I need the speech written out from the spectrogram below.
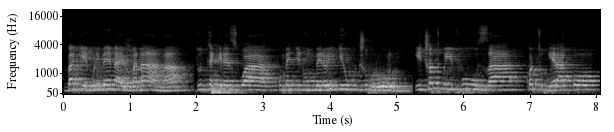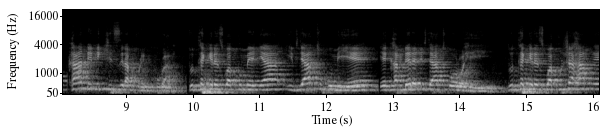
bagiye muri bene ayo manama dutegerezwa kumenya intumbero y'igihugu cy'u Burundi icyo twifuza ko tugera ko kandi n'ikizira kurekura dutegerezwa kumenya ibyatugumiye eka mbere n'ibyatworoheye dutegerezwa kuja hamwe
